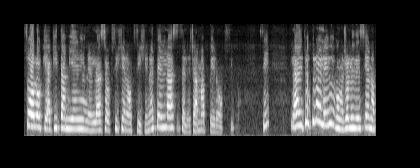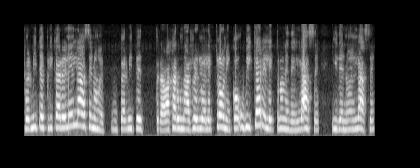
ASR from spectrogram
solo que aquí también hay un enlace oxígeno-oxígeno. Este enlace se le llama peróxido. ¿sí? La estructura del Lewis, como yo les decía, nos permite explicar el enlace, nos permite trabajar un arreglo electrónico, ubicar electrones de enlace y de no enlace,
